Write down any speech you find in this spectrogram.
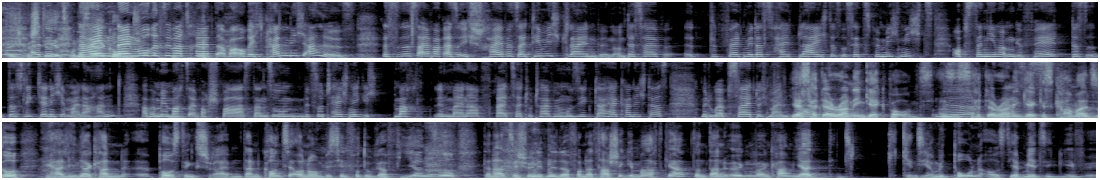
also ich verstehe also, jetzt, wo nein, das herkommt. Nein, Moritz übertreibt aber auch. Ich kann nicht alles. Das ist einfach, also ich schreibe, seitdem ich klein bin. Und deshalb äh, fällt mir das halt leicht. Das ist jetzt für mich nichts, ob es dann jemandem gefällt, das, das liegt ja nicht in meiner Hand. Aber mir macht es einfach Spaß. Dann so mit so Technik, ich mache in meiner Freizeit total viel Musik, daher kann ich das. Mit Website durch meinen Blog. Ja, es ist halt der Running Gag bei uns. Also es ist halt der Running Gag. Es kam halt so, ja, Lina kann äh, Postings schreiben. Dann konnte sie auch noch ein bisschen fotografieren so. Dann hat sie schöne Bilder von der Tasche gemacht gehabt. Und dann irgendwann kam, ja, die kennen sich auch mit Ton aus. Die hat mir jetzt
